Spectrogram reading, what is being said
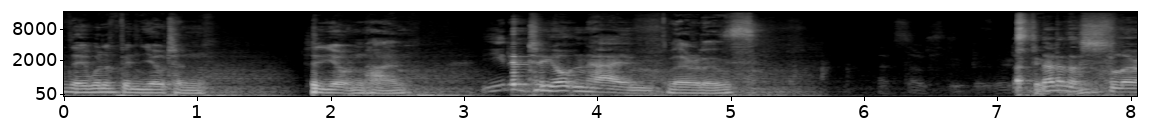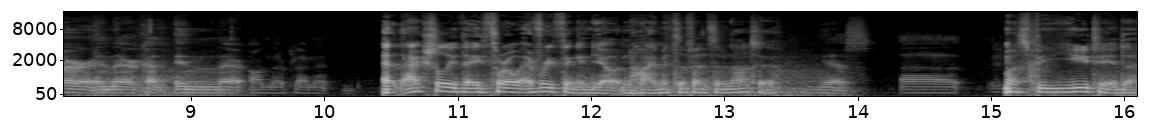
They would have been Jotun to Jotunheim. yeeted to Jotunheim. There it is. That, that is a slur in their cut in their on their planet. And actually, they throw everything in Jotunheim. It's offensive not to. yes. Uh, Must be yeeted.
